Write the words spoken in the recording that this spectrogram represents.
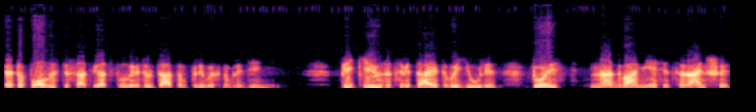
Это полностью соответствовало результатам полевых наблюдений. Пекин зацветает в июле, то есть на два месяца раньше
